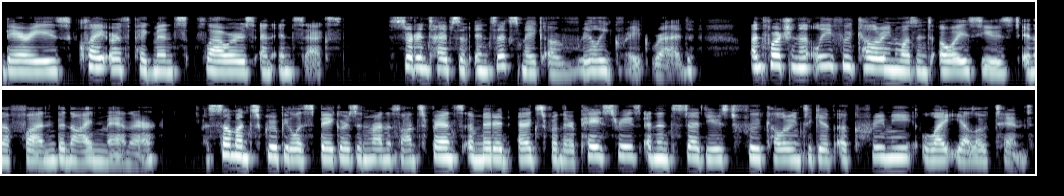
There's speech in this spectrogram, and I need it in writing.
berries, clay earth pigments, flowers, and insects. Certain types of insects make a really great red. Unfortunately, food coloring wasn't always used in a fun, benign manner. Some unscrupulous bakers in Renaissance France omitted eggs from their pastries and instead used food coloring to give a creamy, light yellow tint.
